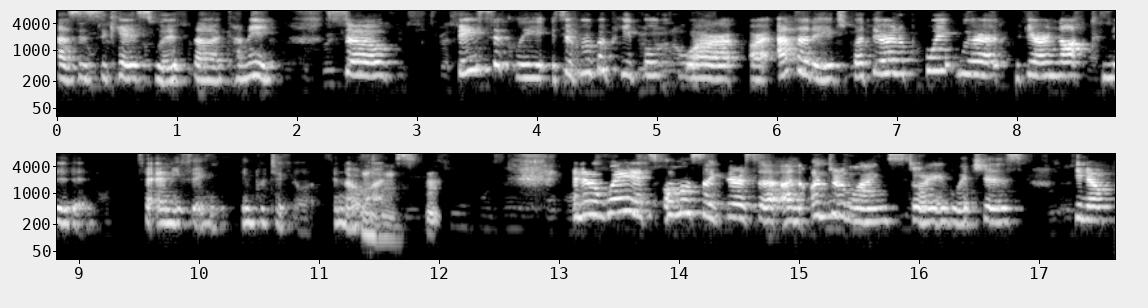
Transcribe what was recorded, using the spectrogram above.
as is the case with uh, Camille? So basically, it's a group of people who are, are at that age, but they're at a point where they're not committed to anything in particular in their Mhm. lives. And in a way, it's almost like there's a, an underlying story, which is, you know,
